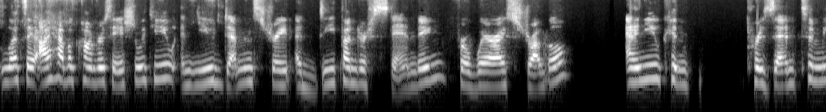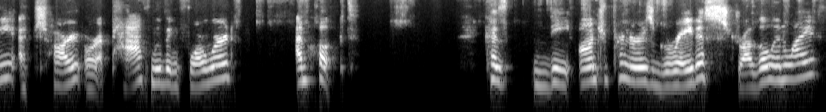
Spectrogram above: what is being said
let's say I have a conversation with you and you demonstrate a deep understanding for where I struggle and you can present to me a chart or a path moving forward, I'm hooked. Cuz the entrepreneur's greatest struggle in life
